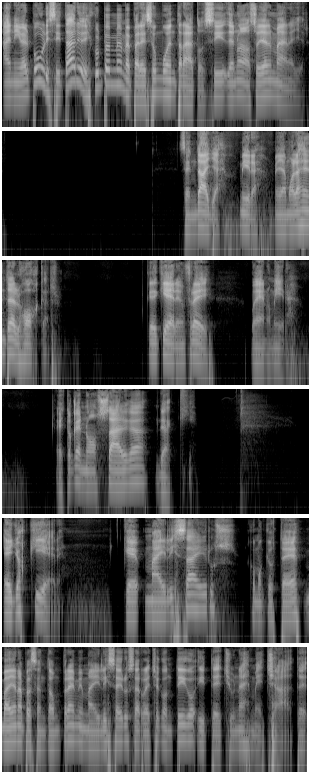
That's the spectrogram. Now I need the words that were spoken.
a nivel publicitario, discúlpenme, me parece un buen trato. Sí, de nuevo, soy el manager. Zendaya, mira, me llamó la gente del Oscar. ¿Qué quieren, Frey? Bueno, mira. Esto que no salga de aquí. Ellos quieren que Miley Cyrus, como que ustedes vayan a presentar un premio, Miley Cyrus se reche contigo y te eche una esmechada, te,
